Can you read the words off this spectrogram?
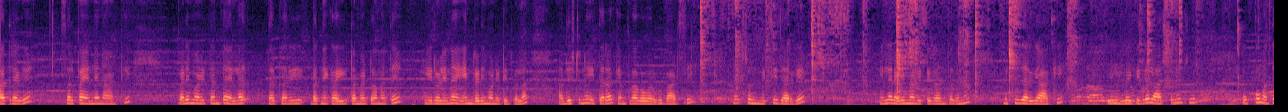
ಪಾತ್ರೆಗೆ ಸ್ವಲ್ಪ ಎಣ್ಣೆನ ಹಾಕಿ ರೆಡಿ ಮಾಡಿಟ್ಟಂಥ ಎಲ್ಲ ತರಕಾರಿ, ಬದನೆಕಾಯಿ, ಟೊಮೆಟೊ ಮತ್ತು ಈರುಳ್ಳಿನ ಏನು ರೆಡಿ ಮಾಡಿಟ್ಟಿದ್ವಲ್ಲ, ಅದಿಷ್ಟನ್ನು ಈ ಥರ ಕೆಂಪಗಾಗೋವರೆಗೂ ಬಾಡಿಸಿ ನೆಕ್ಸ್ಟ್ ಒಂದು ಮಿಕ್ಸಿ ಜಾರ್ಗೆ ಎಲ್ಲ ರೆಡಿ ಮಾಡಿಟ್ಟಿರೋಂಥದ್ದನ್ನು ಮಿಕ್ಸಿ ಜಾರ್ಗೆ ಹಾಕಿ, ನಿಮಗೆ ಬೇಕಿದ್ದರೆ ಲಾಸ್ಟಲ್ಲಿ ಉಪ್ಪು ಮತ್ತು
